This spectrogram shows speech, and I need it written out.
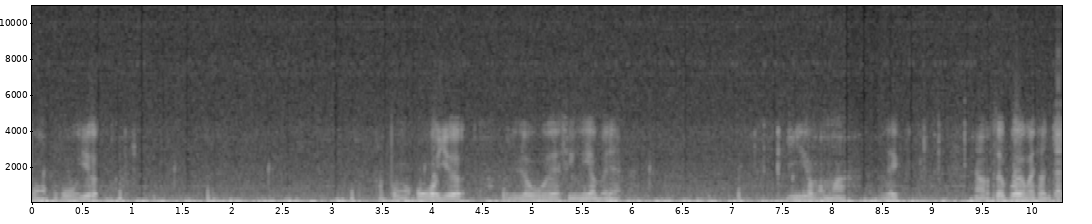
โป๊ะโอ้โหเยอะโป๊ะโอ้เยอะเป็นโลเลยสี่เหลี่ยมเลยเนี่ยเยี่ยมออกมาเล็กเอาเซิร์ฟเวอร์ไม่สนใจ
